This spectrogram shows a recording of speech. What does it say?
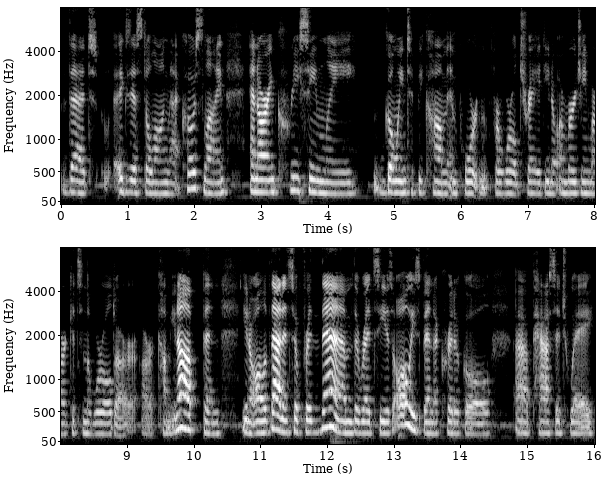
that exist along that coastline and are increasingly going to become important for world trade. You know, emerging markets in the world are are coming up, and you know all of that. And so for them, the Red Sea has always been a critical uh, passageway.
